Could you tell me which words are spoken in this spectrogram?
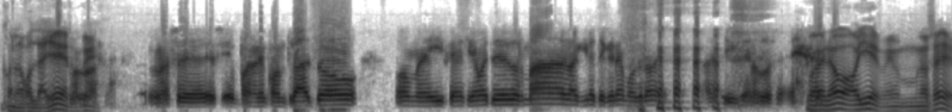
con el gol de ayer o qué. No sé si ponen el contrato o me dicen, si no metes dos más, aquí no te queremos otra vez. Así que no lo sé. Bueno, oye, no sé.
